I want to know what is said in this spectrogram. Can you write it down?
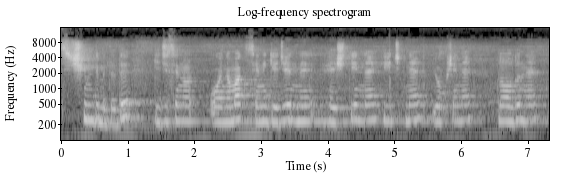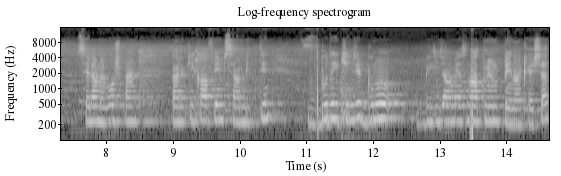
Şimdi mi dedi. Gece seni oynamak seni gece ne HD ne hiç ne yok şey ne ne oldu ne selam boş ben Berke kafeyim sen bittin. Bu da ikinci bunu bilgi camiasına atmayı unutmayın arkadaşlar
